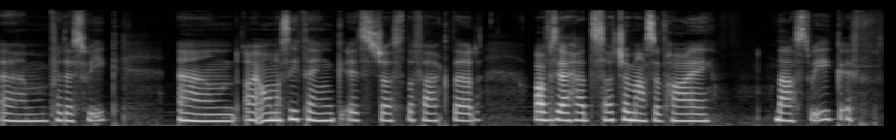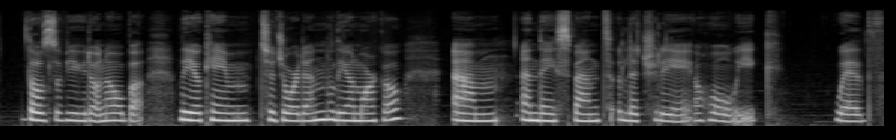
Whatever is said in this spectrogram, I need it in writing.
um for this week. And I honestly think it's just the fact that obviously I had such a massive high last week. If those of you who don't know, but Leo came to Jordan, Leo and Marco, um, and they spent literally a whole week with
